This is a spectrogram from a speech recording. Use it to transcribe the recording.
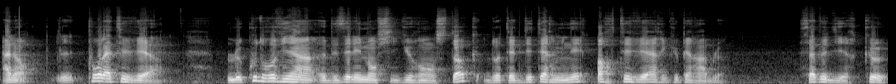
Alors, pour la TVA, le coût de revient des éléments figurant en stock doit être déterminé hors TVA récupérable. Ça veut dire que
